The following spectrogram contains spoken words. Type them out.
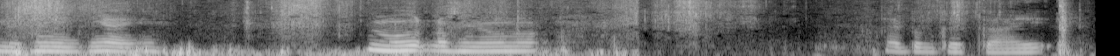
นี่หูใหญ่มืดเนาะพี่น้องเนาะ ให้เบิ่งไกลๆ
